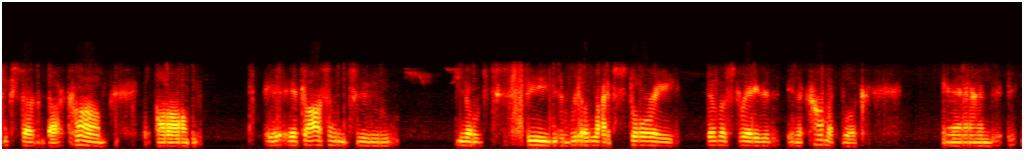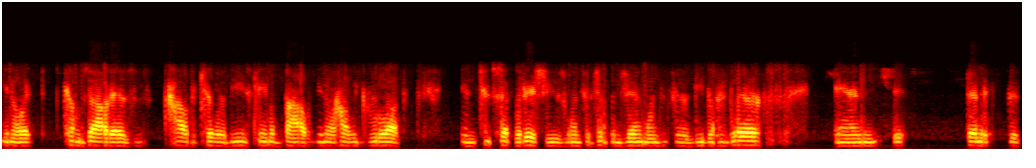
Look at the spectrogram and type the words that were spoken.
Kickstarter.com. Um, it, it's awesome to, you know, see the real life story illustrated in a comic book and you know it comes out as how the Killer Bees came about. You know how we grew up in two separate issues, one for Jumpin' Jim, one for B. Brian Blair, and it, then it, the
